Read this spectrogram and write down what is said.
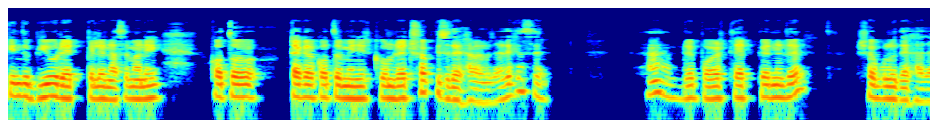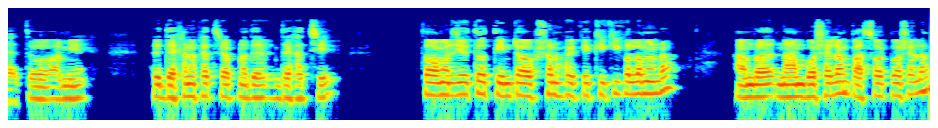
কিন্তু ভিউ রেড প্যানেল আছে। মানে কত টাকার কত মিনিট কোন রেট সব কিছু দেখানো যায় দেখেছেন? হ্যাঁ ভয়েস রেট প্যানেলে সবগুলো দেখা যায়। তো আমি দেখানোর ক্ষেত্রে আপনাদের দেখাচ্ছি। তো আমার যেহেতু তিনটা অপশন হয়ে কি কি করলাম আমরা? আমরা নাম বসাইলাম পাসওয়ার্ড বসাইলাম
